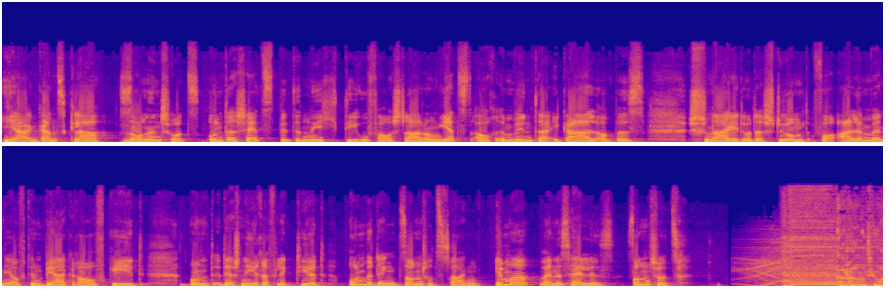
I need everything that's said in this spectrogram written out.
Ja, ganz klar Sonnenschutz. Unterschätzt bitte nicht die UV-Strahlung. Jetzt auch im Winter, egal ob es schneit oder stürmt, vor allem wenn ihr auf den Berg rauf geht und der Schnee reflektiert, unbedingt Sonnenschutz tragen. Immer, wenn es hell ist. Sonnenschutz. Radio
